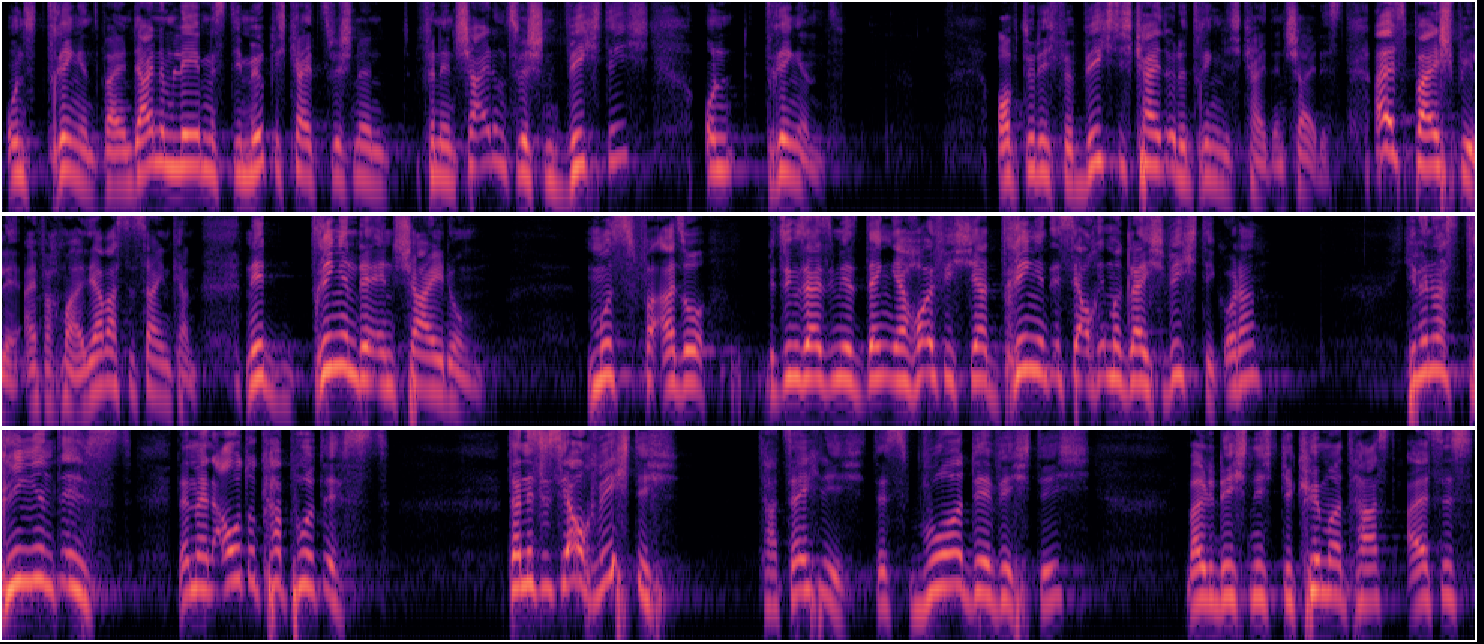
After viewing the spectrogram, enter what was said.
und dringend. Weil in deinem Leben ist die Möglichkeit zwischen, für eine Entscheidung zwischen wichtig und dringend. Ob du dich für Wichtigkeit oder Dringlichkeit entscheidest. Als Beispiele einfach mal, ja, was das sein kann. Eine dringende Entscheidung muss, also, beziehungsweise wir denken ja häufig, ja, dringend ist ja auch immer gleich wichtig, oder? Ja, wenn was dringend ist, wenn mein Auto kaputt ist, dann ist es ja auch wichtig. Tatsächlich, das wurde wichtig, weil du dich nicht gekümmert hast, als es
